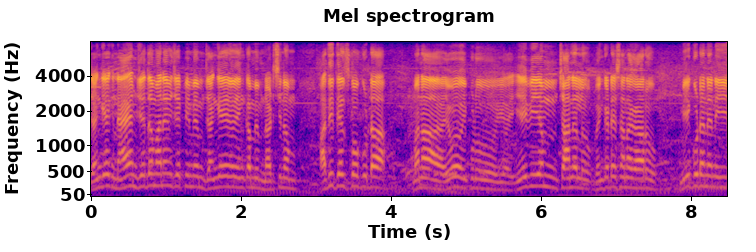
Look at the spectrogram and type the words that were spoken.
జంగేకి న్యాయం చేద్దామని చెప్పి మేము జంగే ఇంకా మేము నడిచినాం. అది తెలుసుకోకుండా మన ఏవో ఇప్పుడు ఏవిఎం ఛానల్ వెంకటేశన్న గారు మీకు కూడా నేను ఈ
